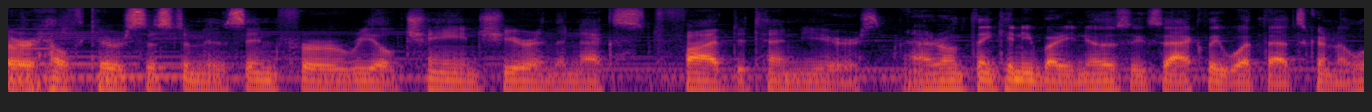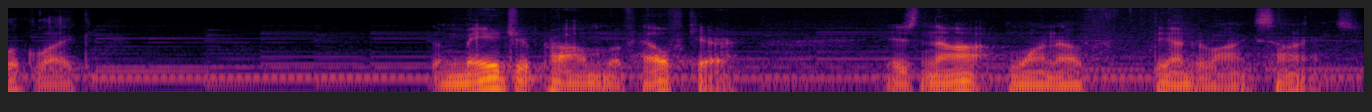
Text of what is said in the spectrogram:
our healthcare system is in for a real change here in the next five to 10 years. I don't think anybody knows exactly what that's going to look like. The major problem of healthcare is not one of the underlying science.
